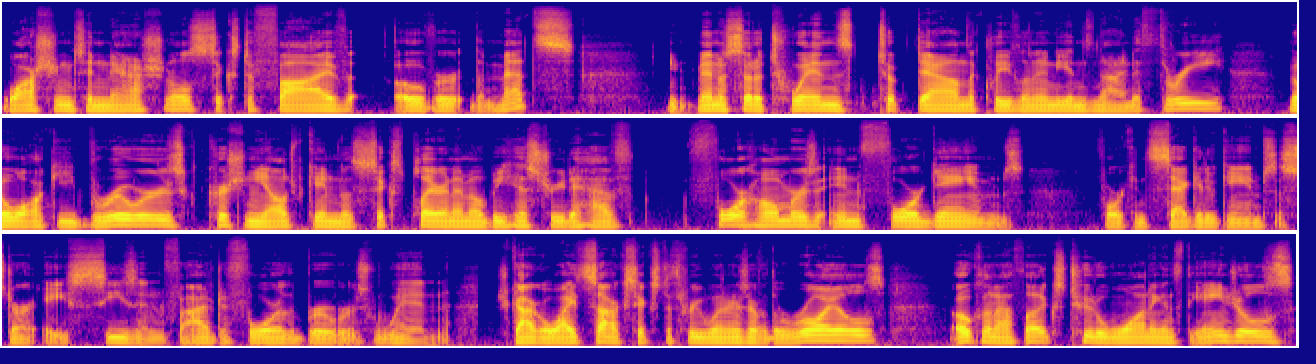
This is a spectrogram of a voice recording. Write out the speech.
Washington Nationals 6 to 5 over the Mets. Minnesota Twins took down the Cleveland Indians 9 to 3. Milwaukee Brewers, Christian Yelich became the sixth player in MLB history to have four homers in four games, four consecutive games to start a season. 5 to 4 the Brewers win. Chicago White Sox 6 to 3 winners over the Royals. Oakland Athletics 2 to 1 against the Angels.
